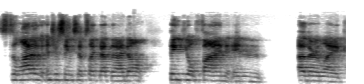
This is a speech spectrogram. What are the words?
just a lot of interesting tips like that that I don't think you'll find in other like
